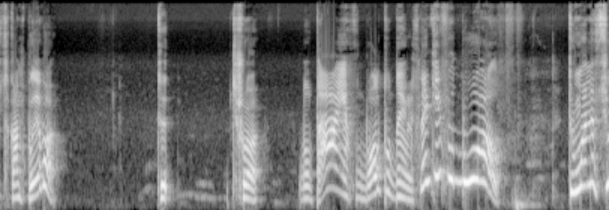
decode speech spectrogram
Стакан пива? Ти. Ти що? Ну та, я футбол подивлюсь. На який футбол? Ти в мене все,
